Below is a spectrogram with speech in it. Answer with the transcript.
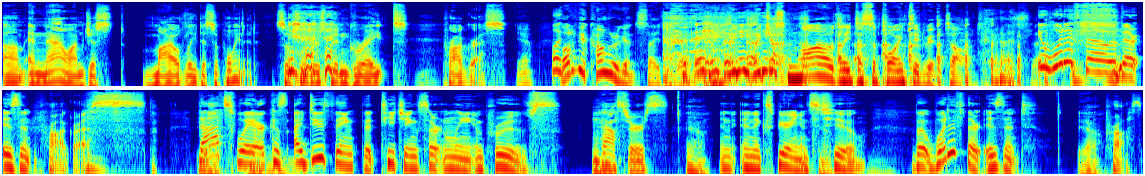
Um, and now I'm just mildly disappointed. So see, there's been great progress. Yeah. Well, a lot of your congregants say we, are just mildly disappointed with Todd. yeah, what if, though, there isn't progress? That's yeah, where, because yeah. I do think that teaching certainly improves mm-hmm. pastors yeah. and, and experience too. But what if there isn't yeah. Pros-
